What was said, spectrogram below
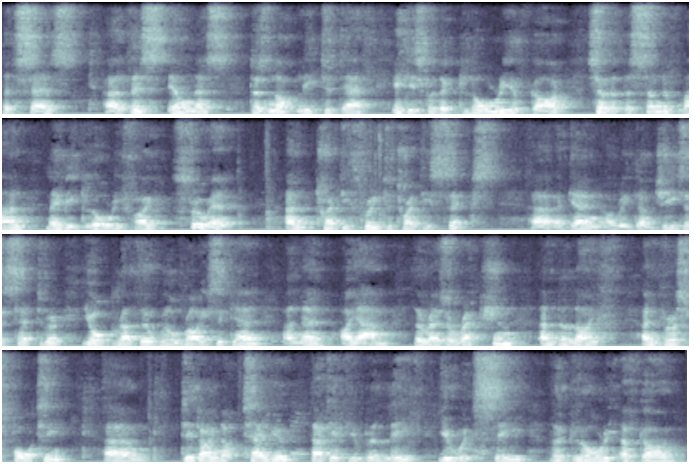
that says, uh, This illness does not lead to death, it is for the glory of God, so that the Son of Man may be glorified through it. And 23 to 26, uh, again, I'll read them. Jesus said to her, Your brother will rise again, and then I am the resurrection and the life. And verse 40, um, did I not tell you that if you believe, you would see the glory of God?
